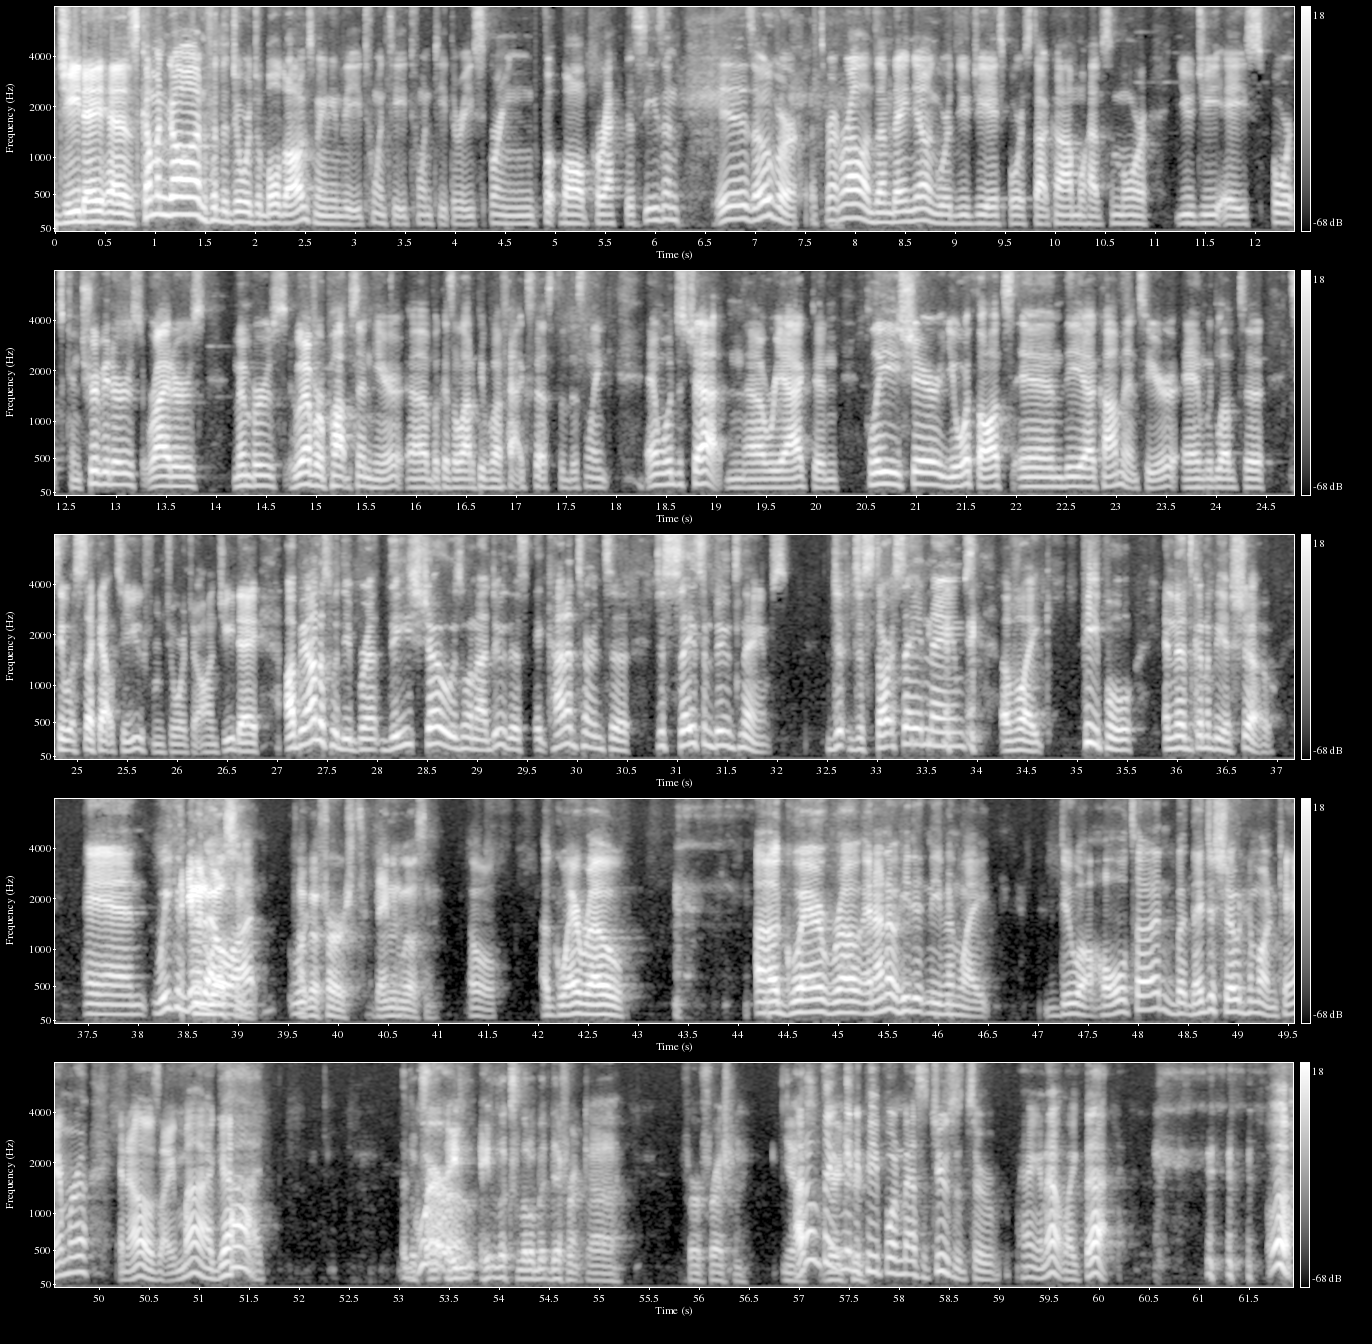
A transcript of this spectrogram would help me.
G Day has come and gone for the Georgia Bulldogs, meaning the 2023 spring football practice season is over. That's Brent Rollins. I'm Dayne Young. We're at UGAsports.com. We'll have some more UGA sports contributors, writers, members, whoever pops in here, uh, because a lot of people have access to this link, and we'll just chat and uh, react. And please share your thoughts in the uh, comments here, and we'd love to see what stuck out to you from Georgia on G Day. I'll be honest with you, Brent. These shows, when I do this, it kind of turns to just say some dudes' names. J- just start saying names of like people, and then it's going to be a show. And we can Damon do that Wilson. a lot. I'll go first. Damon Wilson. Oh, Aguero. Aguero. And I know he didn't even like do a whole ton, but they just showed him on camera. And I was like, my God. Looks, Aguero. he, he looks a little bit different uh, for a freshman. Yeah, I don't think many people in Massachusetts are hanging out like that. Ugh.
